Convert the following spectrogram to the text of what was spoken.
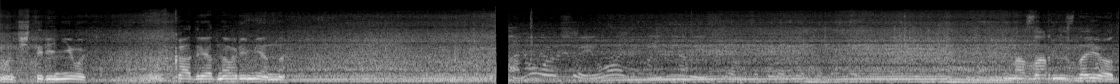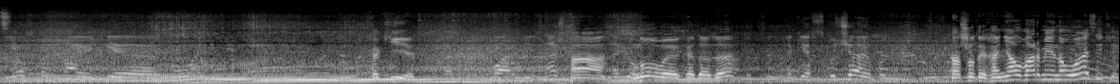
Вон четыре Нивы в кадре одновременно. А, ну все, и УАЗики, и Нивы, и все, на которые Назар не сдается. Я вспоминаю те УАЗики, Какие? как в армии, знаешь, А, на вёлке. новые когда, да? Так, так я скучаю по ним. А что, ты гонял в армии на УАЗике?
